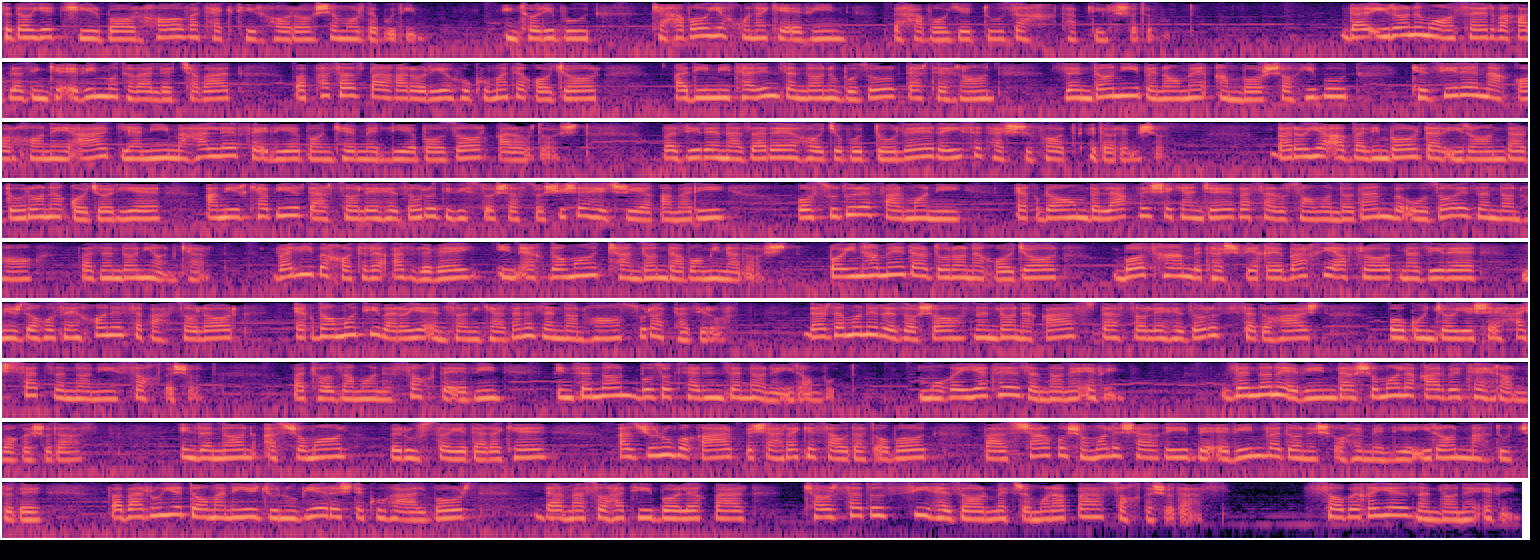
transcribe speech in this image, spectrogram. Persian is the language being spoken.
صدای تیربارها و تکتیرها را شمرده بودیم. اینطوری بود که هوای خنک اوین به هوای دوزخ تبدیل شده بود. در ایران معاصر و قبل از اینکه اوین متولد شود و پس از برقراری حکومت قاجار قدیمی ترین زندان بزرگ در تهران زندانی به نام انبارشاهی بود که زیر نقارخانه ارگ یعنی محل فعلی بانک ملی بازار قرار داشت و نظر حاجب الدوله رئیس تشریفات اداره می شد. برای اولین بار در ایران در دوران قاجاری امیر کبیر در سال 1266 هجری قمری با صدور فرمانی اقدام به لغو شکنجه و سر دادن به اوضاع زندانها و زندانیان کرد. ولی به خاطر عزل وی این اقدامات چندان دوامی نداشت. با این همه در دوران قاجار باز هم به تشویق برخی افراد نظیر میرزا حسین خان سپه سالار اقداماتی برای انسانی کردن زندانها صورت پذیرفت. در زمان رضاشاه زندان قصر در سال 1308 با گنجایش 800 زندانی ساخته شد و تا زمان ساخت اوین این زندان بزرگترین زندان ایران بود. موقعیت زندان اوین زندان اوین در شمال غرب تهران واقع شده است. این زندان از شمال به روستای درکه، از جنوب و غرب به شهرک سعادت آباد و از شرق و شمال شرقی به اوین و دانشگاه ملی ایران محدود شده و بر روی دامنه جنوبی رشته کوه البرز در مساحتی بالغ بر 430 هزار متر مربع ساخته شده است. سابقه زندان اوین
